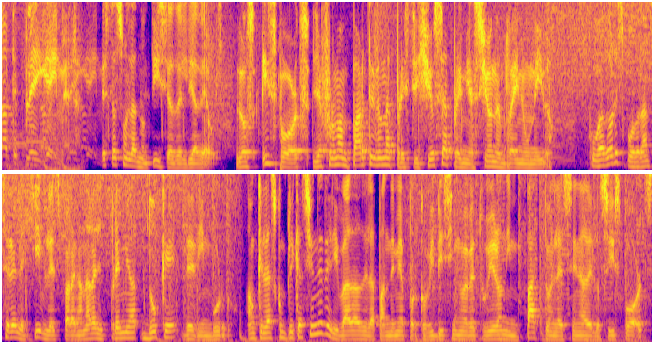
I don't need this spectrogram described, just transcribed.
Date Play Gamer. Estas son las noticias del día de hoy. Los esports ya forman parte de una prestigiosa premiación en Reino Unido jugadores podrán ser elegibles para ganar el premio Duque de Edimburgo. Aunque las complicaciones derivadas de la pandemia por COVID-19 tuvieron impacto en la escena de los esports,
